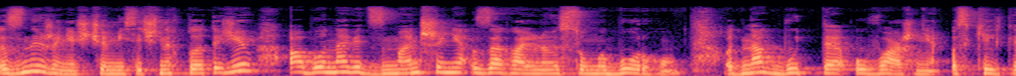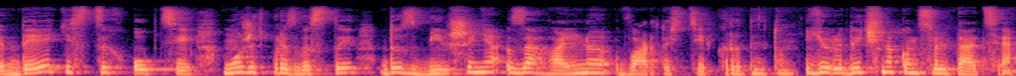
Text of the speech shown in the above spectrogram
зниження щомісячних платежів або навіть зменшення загальної суми боргу. Однак будьте уважні, оскільки деякі з цих опцій можуть призвести до збільшення загальної вартості кредиту. Юридична консультація.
